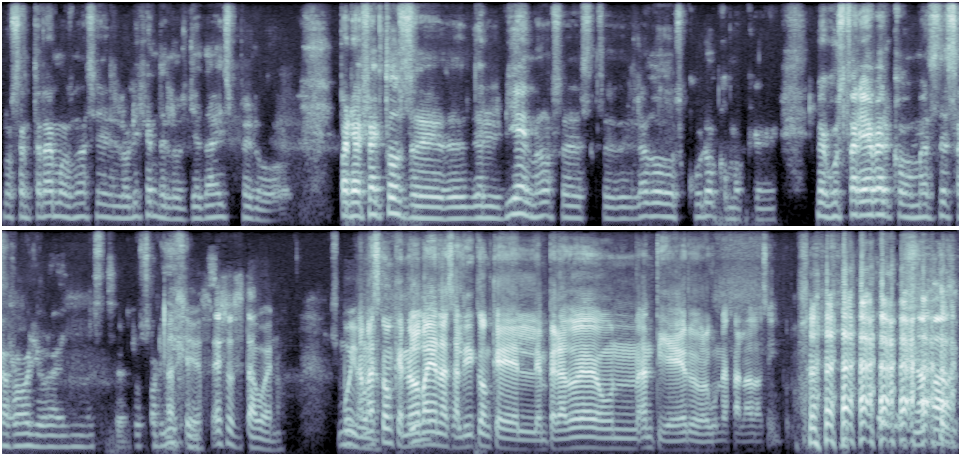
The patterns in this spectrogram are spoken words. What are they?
nos enteramos, ¿no? Así el origen de los Jedi, pero para efectos de- de- del bien, ¿no? O sea, este, del lado oscuro como que me gustaría ver como más desarrollo ahí, este, los Así orígenes. es, eso sí está bueno. Muy Nada bueno. más con que no vayan a salir con que el emperador era un antihéroe o alguna jalada así. No,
